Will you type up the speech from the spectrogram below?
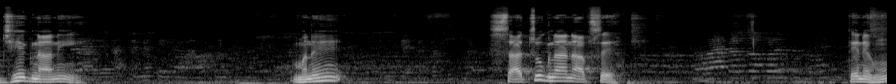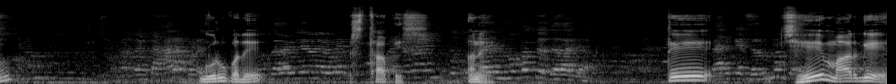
જે જ્ઞાની મને સાચું જ્ઞાન આપશે તેને હું ગુરુપદે સ્થાપીશ. અને તે જે માર્ગે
